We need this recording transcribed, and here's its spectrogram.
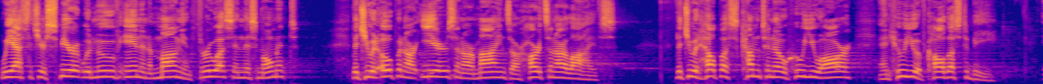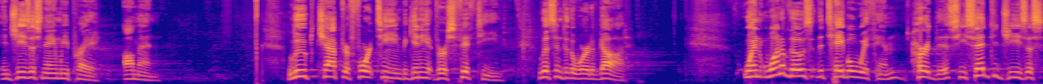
We ask that your spirit would move in and among and through us in this moment, that you would open our ears and our minds, our hearts and our lives, that you would help us come to know who you are and who you have called us to be. In Jesus' name we pray. Amen. Luke chapter 14, beginning at verse 15. Listen to the word of God. When one of those at the table with him heard this, he said to Jesus,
